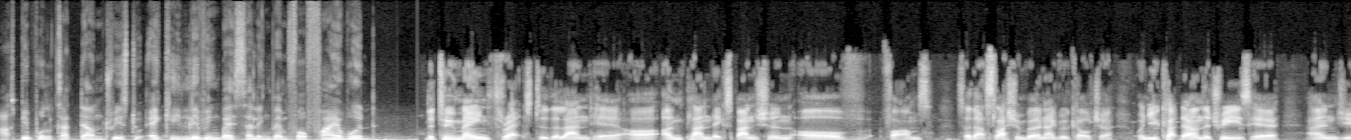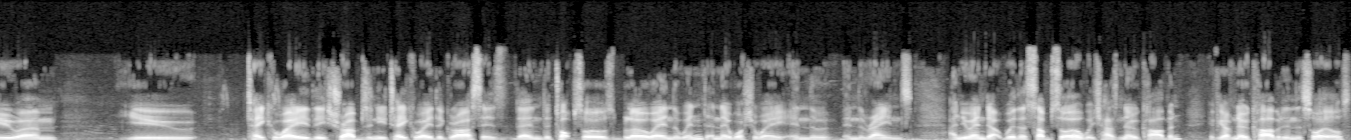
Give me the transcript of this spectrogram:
as people cut down trees to eke a living by selling them for firewood. The two main threats to the land here are unplanned expansion of farms, so that slash and burn agriculture. When you cut down the trees here and you um, you take away the shrubs and you take away the grasses, then the topsoils blow away in the wind and they wash away in the in the rains, and you end up with a subsoil which has no carbon. If you have no carbon in the soils,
